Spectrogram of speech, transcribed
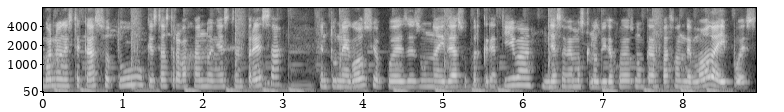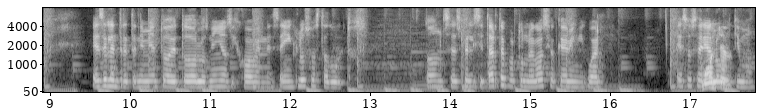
bueno, en este caso tú que estás trabajando en esta empresa, en tu negocio, pues es una idea súper creativa. Ya sabemos que los videojuegos nunca pasan de moda y pues es el entretenimiento de todos los niños y jóvenes e incluso hasta adultos. Entonces, felicitarte por tu negocio, Kevin, igual. Eso sería lo último.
